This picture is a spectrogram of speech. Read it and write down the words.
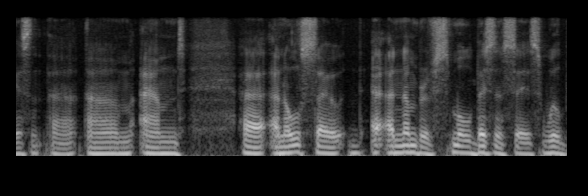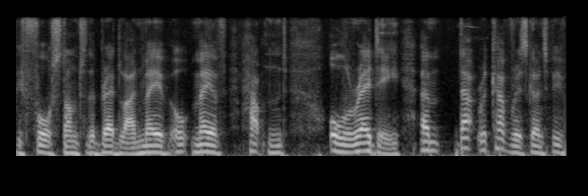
isn't there? Um, and uh, and also a, number of small businesses will be forced onto the breadline. May have, may have happened already. Um, that recovery is going to be,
